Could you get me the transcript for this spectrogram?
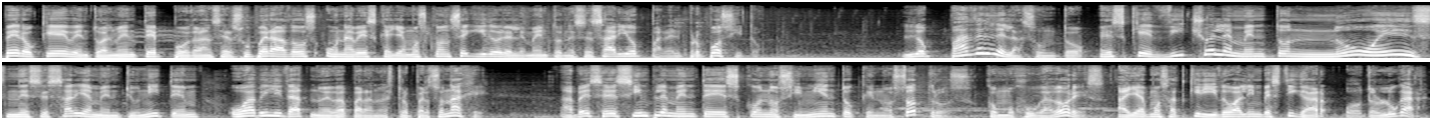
pero que eventualmente podrán ser superados una vez que hayamos conseguido el elemento necesario para el propósito. Lo padre del asunto es que dicho elemento no es necesariamente un ítem o habilidad nueva para nuestro personaje. A veces simplemente es conocimiento que nosotros, como jugadores, hayamos adquirido al investigar otro lugar.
